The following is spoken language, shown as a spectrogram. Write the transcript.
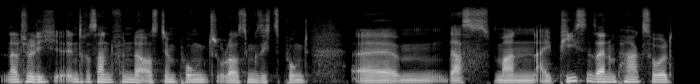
natürlich interessant finde aus dem Punkt oder aus dem Gesichtspunkt, ähm, dass man IPs in seinem Parks holt.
